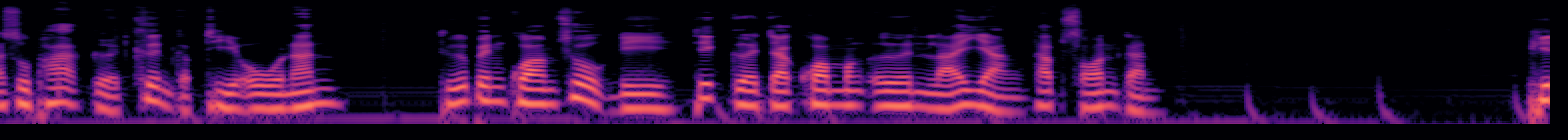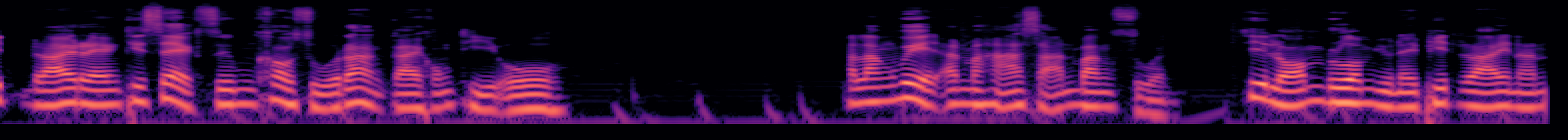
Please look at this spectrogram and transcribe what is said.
อสุภะเกิดขึ้นกับทีโอนั้น ถือเป็นความโชคดีที่เกิดจากความบังเอิญหลายอย่างทับซ้อนกัน พิษร้ายแรงที่แทรกซึมเข้าสู่ร่างกายของทีโอ พลังเวทอันมหาศาลบางส่วนที่หลอมรวมอยู่ในพิษร้ายนั้น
